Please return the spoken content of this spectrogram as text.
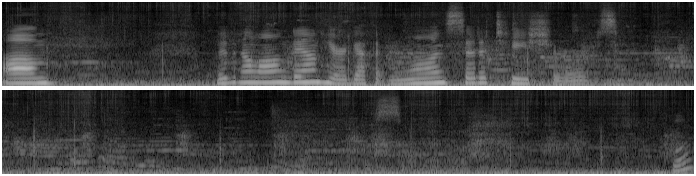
Um, moving along down here, I got that one set of T-shirts. Well,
